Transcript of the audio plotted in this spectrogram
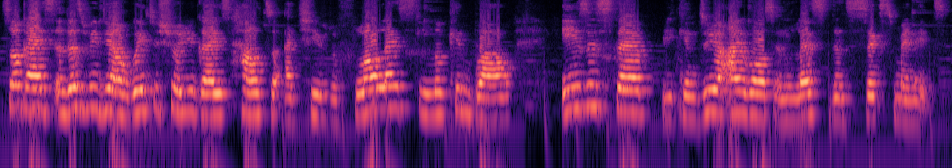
so guys in this video i'm going to show you guys how to achieve the flawless looking brow. Easy step. You can do your eyebrows in less than six minutes.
